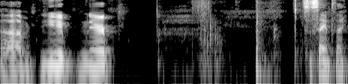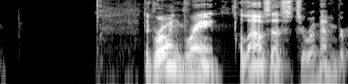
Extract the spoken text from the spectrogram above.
Um, yep. It's the same thing. The growing brain allows us to remember.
